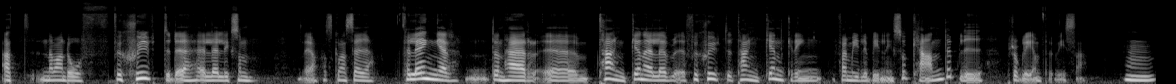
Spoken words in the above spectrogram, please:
att när man då förskjuter det, eller liksom, ja, vad ska man säga, förlänger den här eh, tanken, eller förskjuter tanken kring familjebildning, så kan det bli problem för vissa. Mm.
